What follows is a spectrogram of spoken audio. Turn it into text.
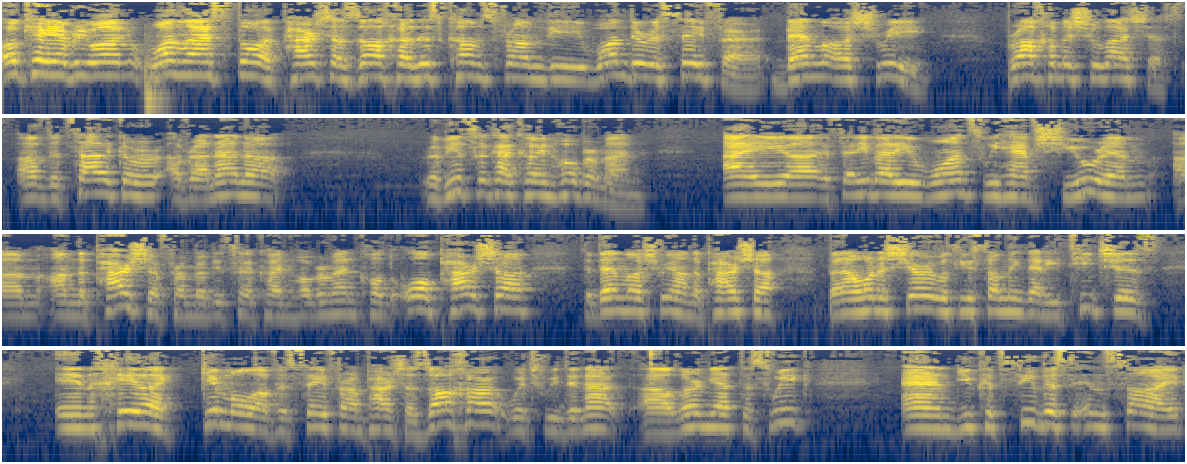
Okay, everyone. One last thought. Parsha Zachar. This comes from the wondrous Sefer Ben La'ashri, Bracha Meshulashes of the Tzaddik of Ranana, Rabbi Yitzchak HaKohen Huberman. I, uh, if anybody wants, we have shiurim um, on the parsha from Rabbi Yitzchak HaKohen Huberman called All Parsha, the Ben Lashri on the parsha. But I want to share with you something that he teaches in Chelek Gimel of his Sefer on Parsha Zachar, which we did not uh, learn yet this week. And you could see this inside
